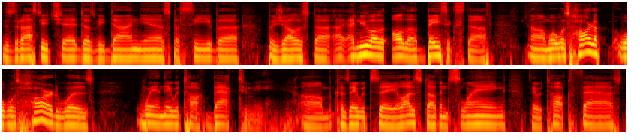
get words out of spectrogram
здравствуйте, до свидания, спасибо, пожалуйста. I, I knew all, all the basic stuff. Um, what was hard, what was hard was when they would talk back to me, because um, they would say a lot of stuff in slang. They would talk fast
